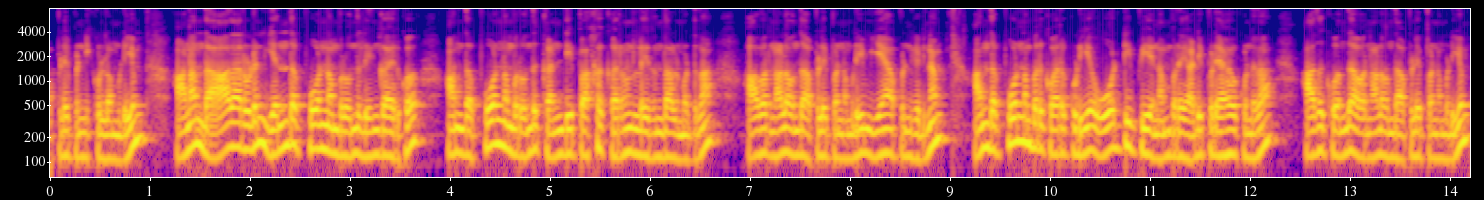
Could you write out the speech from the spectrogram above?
அப்ளை பண்ணிக்கொள்ள முடியும். ஆனால் அந்த ஆதாருடன் எந்த ஃபோன் நம்பர் வந்து லிங்க் ஆயிருக்கோ அந்த ஃபோன் நம்பர் வந்து கண்டிப்பாக கரண்டில் இருந்தால் மட்டும்தான் அவரால் வந்து அப்ளை பண்ண முடியும். ஏன் அப்படின்னு கேட்டிங்கன்னா அந்த ஃபோன் நம்பருக்கு வரக்கூடிய ஓடிபியை நம்பரை அடிப்படையாக கொண்டு தான் அதுக்கு வந்து அவரால் வந்து அப்ளை பண்ண முடியும்.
